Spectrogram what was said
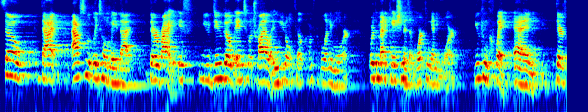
So that absolutely told me that they're right. If you do go into a trial and you don't feel comfortable anymore, or the medication isn't working anymore, you can quit, and there's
